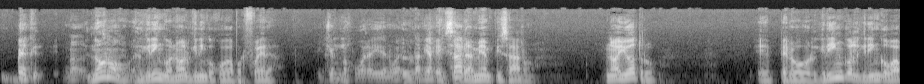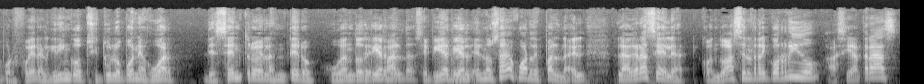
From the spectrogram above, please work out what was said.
Ben. No, No, no, el gringo no, el gringo juega por fuera. ¿Y quién va a jugar ahí de nuevo? Damián Es Pizarro. Damián Pizarro. No hay otro. Eh, pero el gringo, el gringo va por fuera. El gringo, si tú lo pones a jugar de centro delantero, jugando Se de pierde. espalda, se pierde. Se pierde. Él, él no sabe jugar de espalda. Él- la gracia de la- cuando hace el recorrido hacia atrás,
